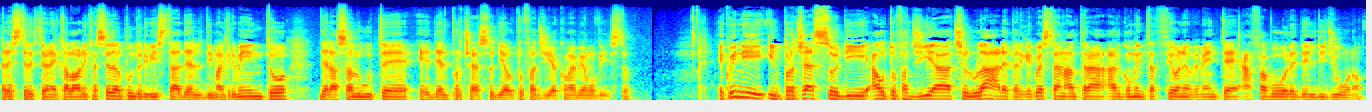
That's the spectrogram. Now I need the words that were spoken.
restrizione calorica sia dal punto di vista del dimagrimento, della salute e del processo di autofagia come abbiamo visto. E quindi il processo di autofagia cellulare, perché questa è un'altra argomentazione ovviamente a favore del digiuno.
